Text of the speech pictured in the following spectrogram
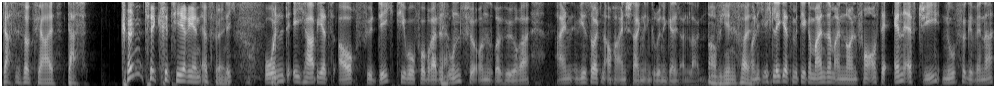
das ist sozial, das könnte Kriterien erfüllen. Und ich habe jetzt auch für dich, Timo, vorbereitet ja. und für unsere Hörer ein, wir sollten auch einsteigen in grüne Geldanlagen. Auf jeden Fall. Und ich, ich lege jetzt mit dir gemeinsam einen neuen Fonds aus, der NFG, nur für Gewinner,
